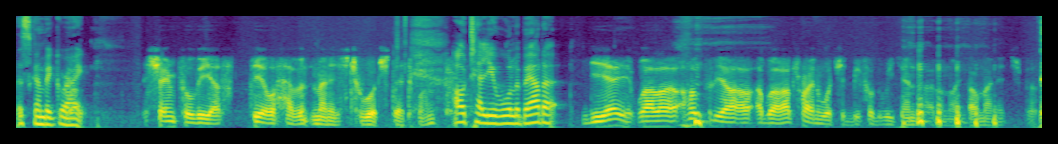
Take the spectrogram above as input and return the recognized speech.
It's going to be great. Shamefully, I still haven't managed to watch that one. I'll tell you all about it. Yeah, well, uh, hopefully, I'll, well, I'll try and watch it before the weekend. I don't know if I'll manage, but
